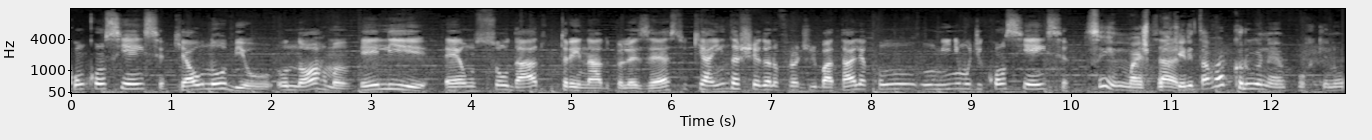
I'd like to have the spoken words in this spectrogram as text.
com consciência, que é o Núbio. O Norman, ele é um soldado treinado pelo exército que ainda chega no fronte de batalha com um mínimo de consciência. Sim, mas porque sabe? ele tava cru, né? Porque no,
